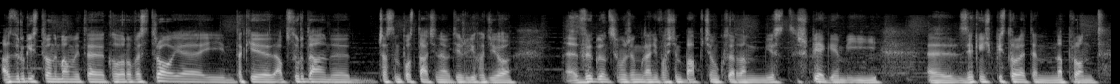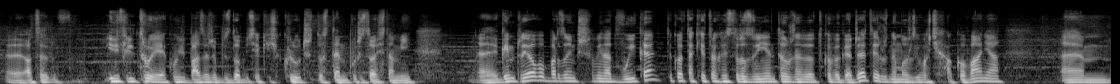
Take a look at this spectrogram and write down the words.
a z drugiej strony mamy te kolorowe stroje i takie absurdalne czasem postacie, nawet jeżeli chodzi o e, wygląd, czy możemy grać właśnie babcią, która tam jest szpiegiem i e, z jakimś pistoletem na prąd, e, a to infiltruje jakąś bazę, żeby zdobyć jakiś klucz dostępu czy coś tam i gameplayowo bardzo mi przypomina dwójkę, tylko takie trochę jest rozwinięte różne dodatkowe gadżety, różne możliwości hakowania. Em,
